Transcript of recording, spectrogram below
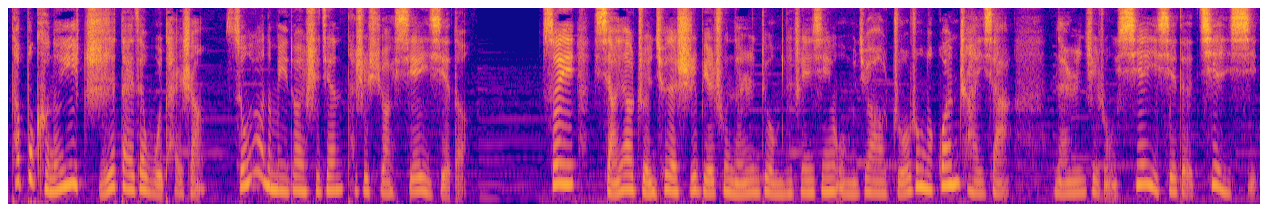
他不可能一直待在舞台上，总有那么一段时间他是需要歇一歇的。所以，想要准确的识别出男人对我们的真心，我们就要着重的观察一下男人这种歇一歇的间隙。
